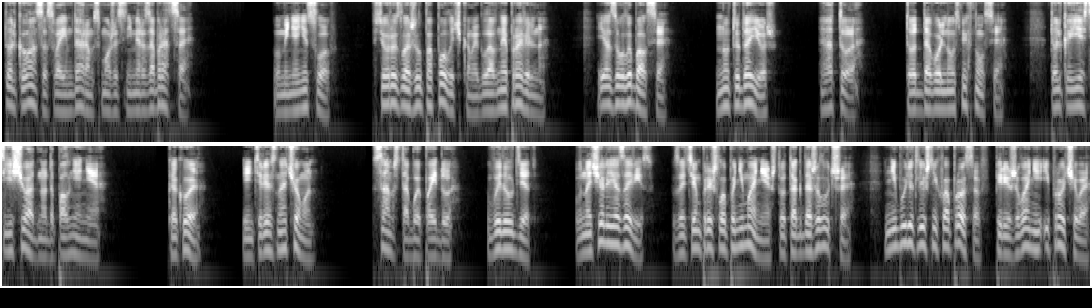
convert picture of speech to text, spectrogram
Только он со своим даром сможет с ними разобраться. У меня нет слов. Все разложил по полочкам, и главное правильно. Я заулыбался. Ну ты даешь. А то. Тот довольно усмехнулся. Только есть еще одно дополнение. Какое? Интересно, о чем он? Сам с тобой пойду. Выдал дед. Вначале я завис. Затем пришло понимание, что так даже лучше. Не будет лишних вопросов, переживаний и прочего.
